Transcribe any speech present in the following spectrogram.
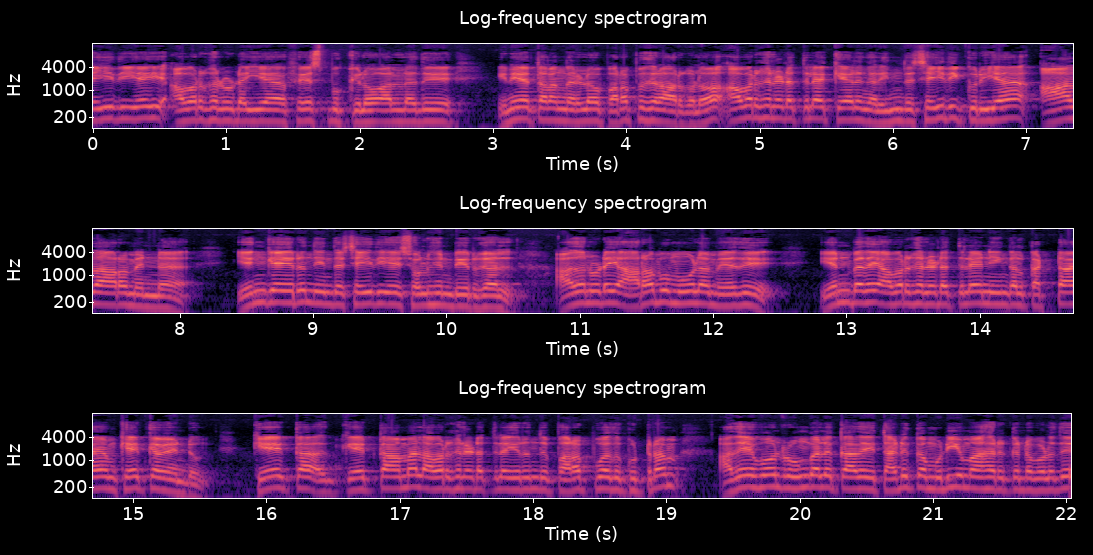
செய்தியை அவர்களுடைய ஃபேஸ்புக்கிலோ அல்லது இணையதளங்களிலோ பரப்புகிறார்களோ அவர்களிடத்தில் கேளுங்கள். இந்த செய்திக்குரிய ஆதாரம் என்ன? எங்கே இருந்து இந்த செய்தியை சொல்கின்றீர்கள்? அதனுடைய அரபு மூலம் எது? என்பதை அவர்களிடத்திலே நீங்கள் கட்டாயம் கேட்க வேண்டும். கேட்க கேட்காமல் அவர்களிடத்தில் இருந்து பரப்புவது குற்றம். அதே போன்று உங்களுக்கு அதை தடுக்க முடியுமாக இருக்கின்ற பொழுது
